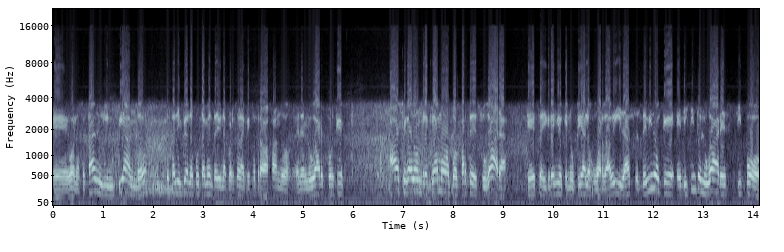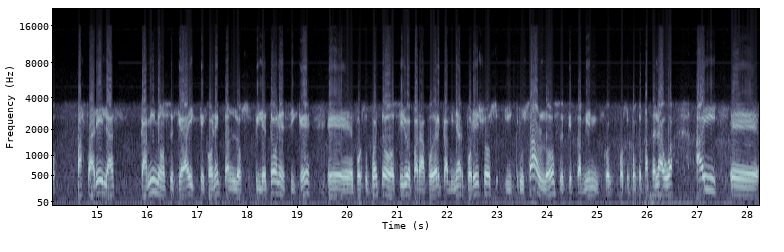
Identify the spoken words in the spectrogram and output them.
eh, bueno, se están limpiando, se está limpiando justamente, hay una persona que está trabajando en el lugar porque ha llegado un reclamo por parte de Sugara, que es el gremio que nuclea los guardavidas, debido a que en distintos lugares, tipo pasarelas, caminos que hay que conectan los piletones y que eh, por supuesto sirve para poder caminar por ellos y cruzarlos, que también por supuesto pasa el agua, hay eh,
